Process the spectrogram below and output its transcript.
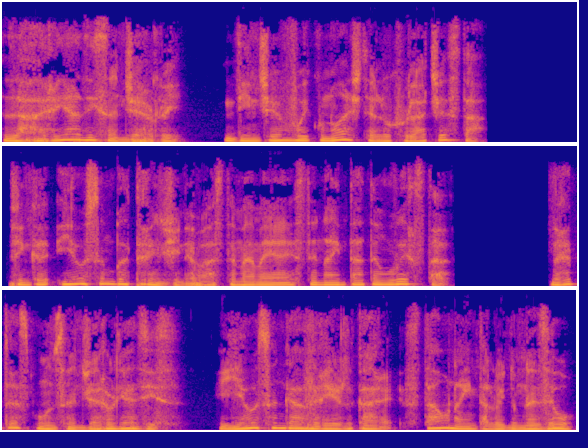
Zaharia a zis îngerului, din ce voi cunoaște lucrul acesta? Fiindcă eu sunt bătrân și nevastă mea mea este înaintată în vârstă. Drept răspuns, îngerul i-a zis, Eu sunt Gavril care stau înaintea lui Dumnezeu.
